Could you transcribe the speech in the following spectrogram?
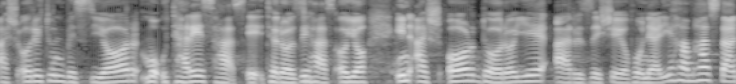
اشعارتون بسیار معترض هست اعتراضی هست. آیا این اشعار دارای ارزش هنری هم هستن.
